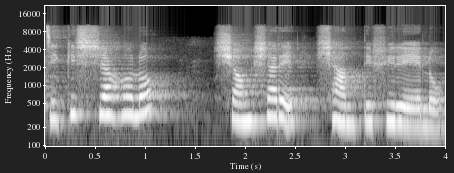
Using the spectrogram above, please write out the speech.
চিকিৎসা হলো, সংসারে শান্তি ফিরে এলো।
